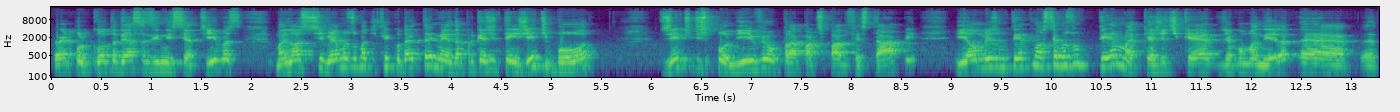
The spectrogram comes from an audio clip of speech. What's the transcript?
Então é por conta dessas iniciativas. Mas nós tivemos uma dificuldade tremenda, porque a gente tem gente boa, gente disponível para participar do Festap e ao mesmo tempo nós temos um tema que a gente quer de alguma maneira é, é,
